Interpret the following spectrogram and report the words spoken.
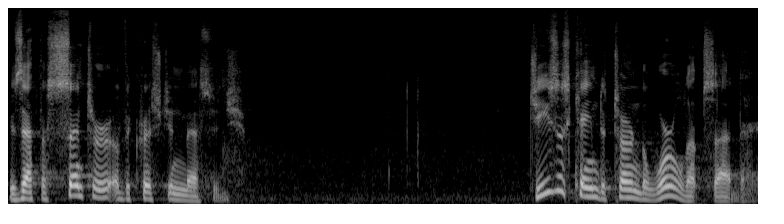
is at the center of the Christian message. Jesus came to turn the world upside down.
